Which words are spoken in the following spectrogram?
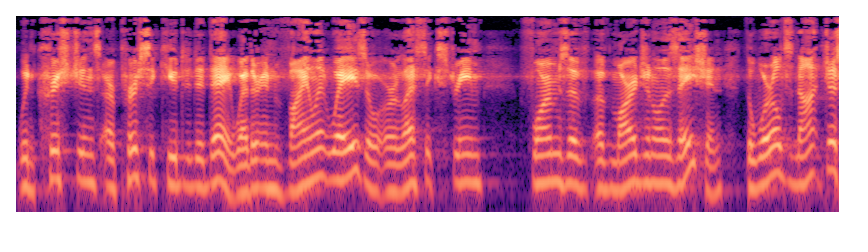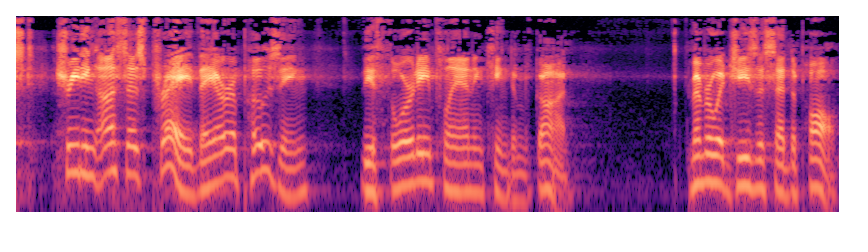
when Christians are persecuted today, whether in violent ways or, or less extreme forms of, of marginalization, the world's not just treating us as prey, they are opposing the authority, plan, and kingdom of God. Remember what Jesus said to Paul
